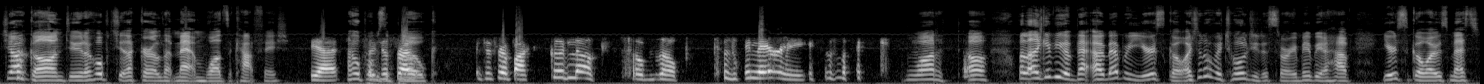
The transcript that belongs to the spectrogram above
Jog on, dude. I hope that girl that met him was a catfish. Yeah, I hope so it was a just wrote, bloke. I just wrote back, "Good luck, thumbs up," because I literally like, What? Oh, well, I'll give you a. Be- I remember years ago. I don't know if I told you this story. Maybe I have. Years ago, I was mess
